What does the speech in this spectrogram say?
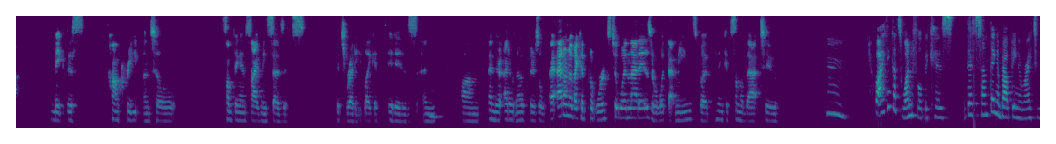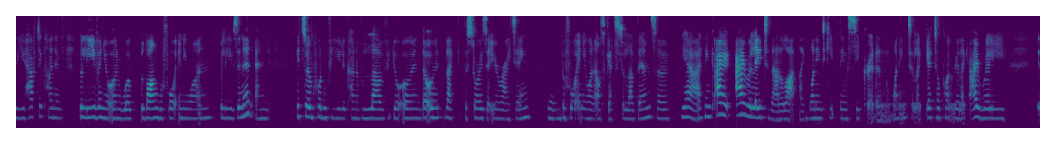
make this concrete until something inside me says it's it's ready, like it it is. And mm-hmm. um and there I don't know if there's a I, I don't know if I could put words to when that is or what that means, but I think it's some of that too. Hmm. Well, I think that's wonderful because there's something about being a writer where you have to kind of believe in your own work long before anyone believes in it and it's so important for you to kind of love your own the own like the stories that you're writing mm. before anyone else gets to love them so yeah i think i i relate to that a lot like wanting to keep things secret and wanting to like get to a point where you're like i really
